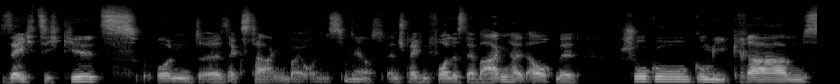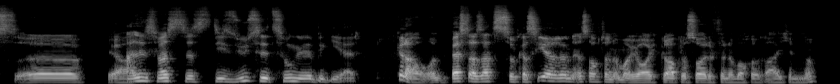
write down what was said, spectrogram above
60 Kids und äh, sechs Tagen bei uns. Und Ja. entsprechend voll ist der Wagen halt auch mit Schoko, Gummikrams, äh, ja. Alles, was das, die süße Zunge begehrt. Genau, und bester Satz zur Kassiererin ist auch dann immer, ja, ich glaube, das sollte für eine Woche reichen, ne?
